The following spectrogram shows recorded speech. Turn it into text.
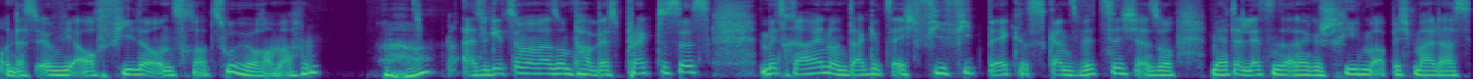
und das irgendwie auch viele unserer Zuhörer machen. Aha. Also gibt's immer mal so ein paar Best Practices mit rein und da gibt's echt viel Feedback. Das ist ganz witzig. Also mir hat da letztens einer geschrieben, ob ich mal das,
